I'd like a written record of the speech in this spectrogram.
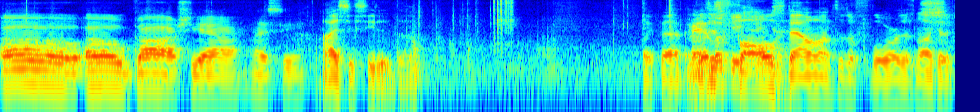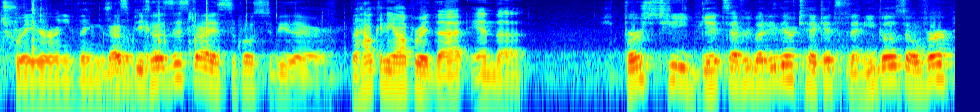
Oh, oh gosh, yeah, I see. I succeeded though. Like that. And Man, it just at falls you. down onto the floor. There's not like a tray or anything. That's so- because this guy is supposed to be there. But how can he operate that and that? First, he gets everybody their tickets, then he goes over,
